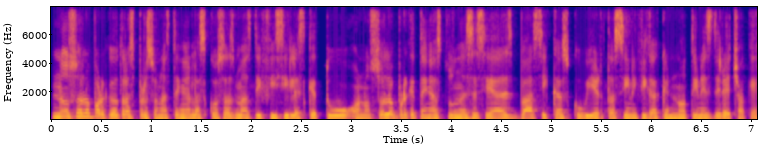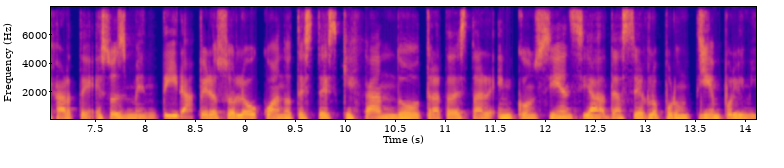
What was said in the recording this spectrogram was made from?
no solo porque otras personas tengan las cosas más difíciles que tú o no solo porque tengas tus necesidades básicas cubiertas significa que no tienes derecho a quejarte. Eso es mentira, pero solo cuando te estés quejando, trata de estar en conciencia de hacerlo por un tiempo limitado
